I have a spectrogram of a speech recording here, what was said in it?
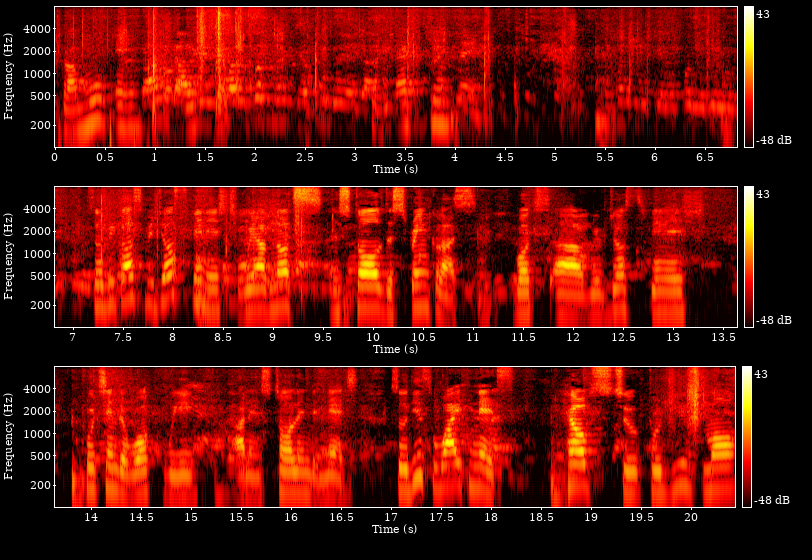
You can move in to the so because we just finished we have not installed the sprinklers but uh, we've just finished putting the walkway and installing the net so these white nets helps to produce more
